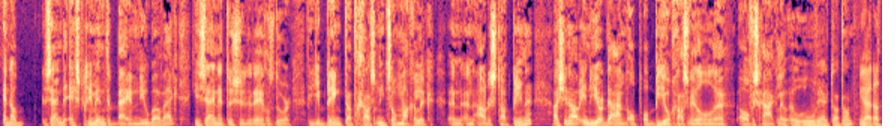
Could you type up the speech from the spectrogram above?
En dan zijn de experimenten bij een nieuwbouwwijk. Je zei net tussen de regels door, je brengt dat gas niet zo makkelijk een, een oude stad binnen. Als je nou in de Jordaan op, op biogas wil eh, overschakelen, hoe, hoe werkt dat dan? Ja, dat,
